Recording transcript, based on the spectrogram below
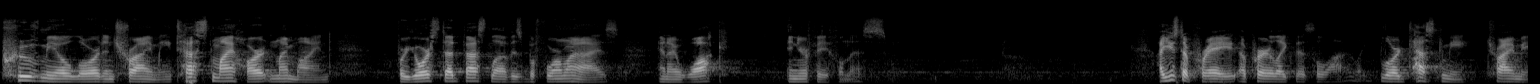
Prove me, O Lord, and try me. Test my heart and my mind, for your steadfast love is before my eyes, and I walk in your faithfulness. I used to pray a prayer like this a lot like, Lord, test me, try me.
